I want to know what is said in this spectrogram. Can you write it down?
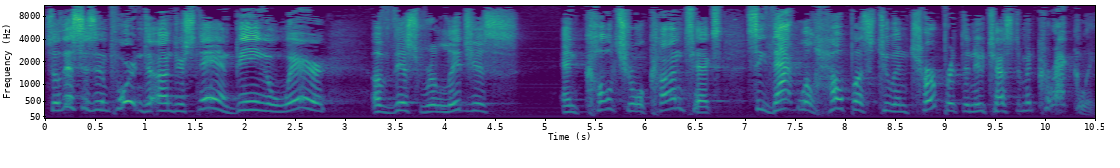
So, this is important to understand. Being aware of this religious and cultural context, see, that will help us to interpret the New Testament correctly.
